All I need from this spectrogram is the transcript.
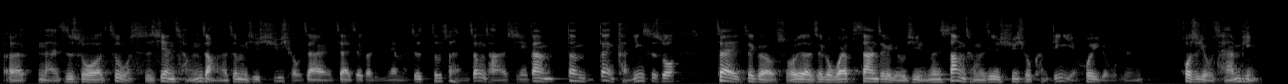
呃，乃至说自我实现成长的这么一些需求在在这个里面嘛，这都是很正常的事情。但但但肯定是说，在这个所谓的这个 Web 三这个游戏里面，上层的这些需求肯定也会有人或者有产品。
